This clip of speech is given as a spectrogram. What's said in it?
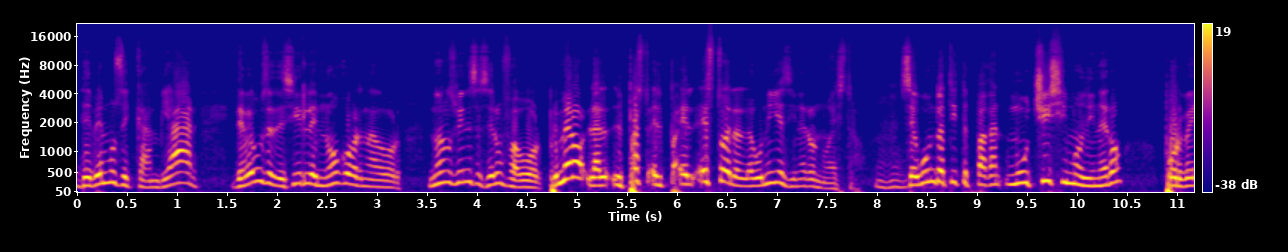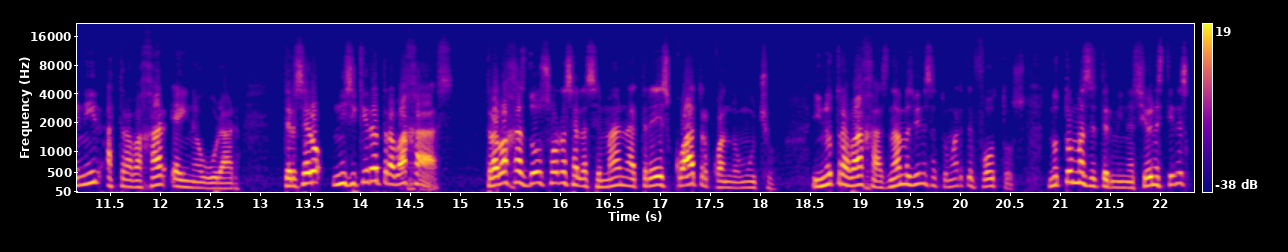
debemos de cambiar. Debemos de decirle, no, gobernador, no nos vienes a hacer un favor. Primero, el, pasto, el, esto de la lagunilla es dinero nuestro. Segundo, a ti te pagan muchísimo dinero por venir a trabajar e inaugurar. Tercero, ni siquiera trabajas. Trabajas dos horas a la semana, tres, cuatro, cuando mucho. Y no trabajas, nada más vienes a tomarte fotos. No tomas determinaciones, tienes,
